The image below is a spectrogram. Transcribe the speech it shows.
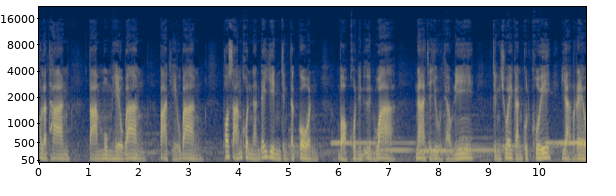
คนละทาง ตามมุมเหวบ้าง ปากเหวบ้าง พอสามคนนั้นได้ยินจึงตะโกน บอกคนอื่นๆว่า น่าจะอยู่แถวนี้ จึงช่วยกันขุดคุยอย่างเร็ว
